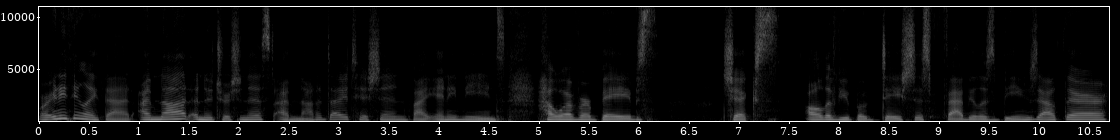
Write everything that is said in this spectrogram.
or anything like that. I'm not a nutritionist. I'm not a dietitian by any means. However, babes, chicks, all of you bodacious, fabulous beings out there,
